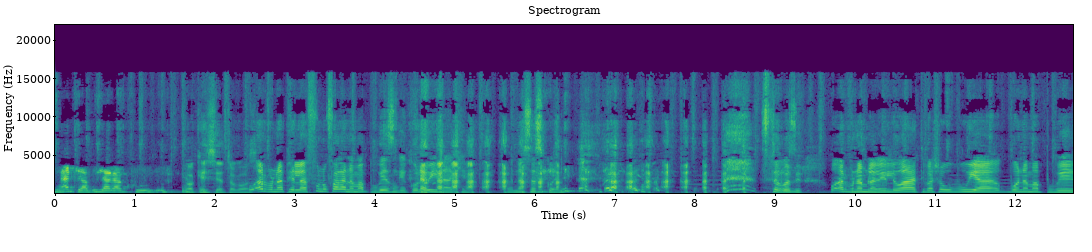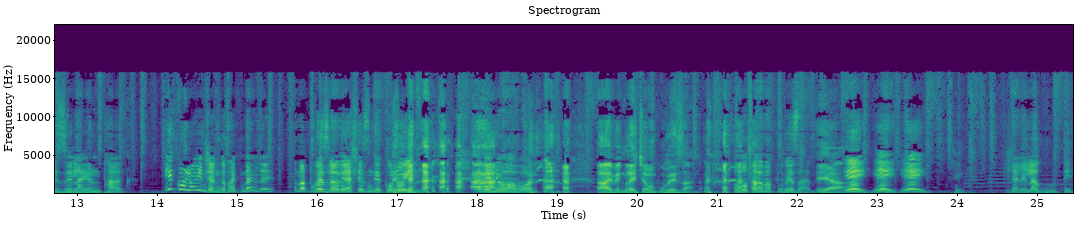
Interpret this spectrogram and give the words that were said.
ngajabula kakhulu. Okay siyathokoza. U-arvona phela afuna ukufaka namabhubezi ngekoloyini akhe. Wena sesigwena sithokozile. U-arvona mlaleli wathi basho ubuya kubona amabhubezi e-lion park. Ikoloyi njani ngaphakathi? Manje amabhubezi lawo beyahlezi ngekoloyini. Ebenewabona hayi bengilayitsha amabhubezana. Obofaka amabhubezana. Yeah. hey hey heyi dlalela kude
